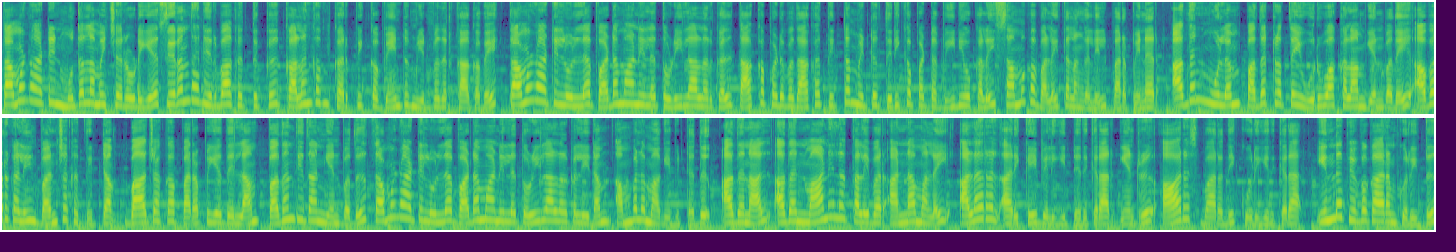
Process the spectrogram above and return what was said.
தமிழ்நாட்டின் முதலமைச்சருடைய சிறந்த நிர்வாகத்துக்கு களங்கம் கற்பிக்க வேண்டும் என்பதற்காகவே தமிழ்நாட்டில் உள்ள வடமாநில தொழிலாளர்கள் தாக்கப்படுவதாக திட்டமிட்டு திரிக்கப்பட்ட வீடியோக்களை சமூக வலைதளங்களில் பரப்பினர். அதன் மூலம் பதற்றத்தை உருவாக்கலாம் என்பதே அவர்களின் வஞ்சக திட்டம். பாஜக பரப்பியதெல்லாம் வதந்திதான் என்பது தமிழ்நாட்டில் உள்ள வடமாநில தொழிலாளர்களிடம் அம்பலமாகிவிட்டது. அதனால் அதன் மாநில தலைவர் அண்ணாமலை அலறல் அறிக்கை வெளியிட்டிருக்கிறார் என்று ஆர் எஸ் பாரதி கூறியிருக்கிறார். இந்த விவகாரம் குறித்து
